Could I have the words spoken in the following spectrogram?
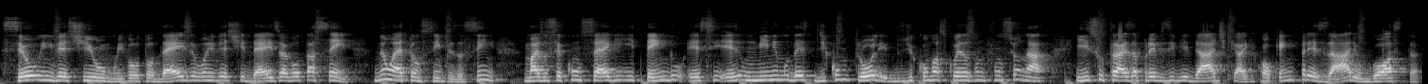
se eu investir um e voltou 10, eu vou investir 10 e vai voltar 100. Não é tão simples assim, mas você consegue ir tendo esse um mínimo de, de controle de como as coisas vão funcionar. E isso traz a previsibilidade que, que qualquer empresário gosta.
